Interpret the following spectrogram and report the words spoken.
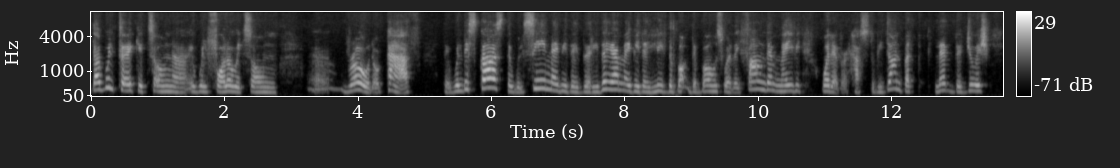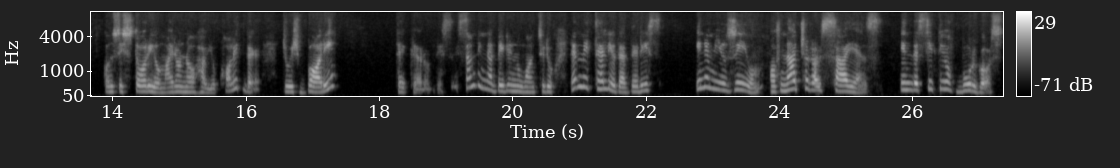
that will take its own, uh, it will follow its own uh, road or path they will discuss, they will see, maybe they bury there, maybe they leave the, bo the bones where they found them, maybe whatever has to be done, but let the Jewish consistorium, I don't know how you call it, the Jewish body, take care of this. It's something that they didn't want to do. Let me tell you that there is in a museum of natural science in the city of Burgos.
